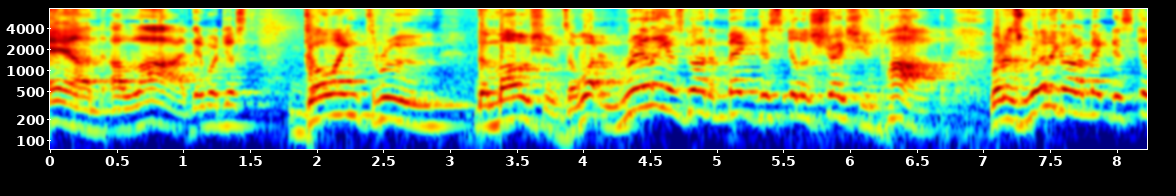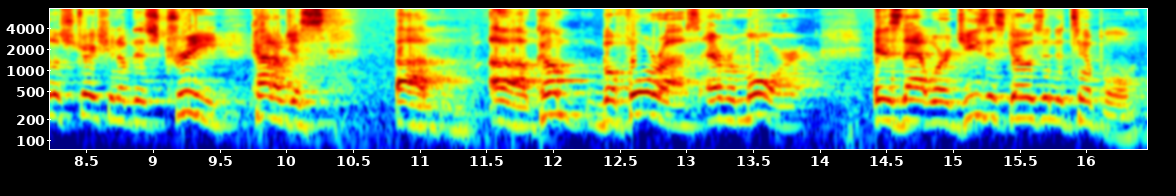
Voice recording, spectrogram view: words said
and alive. They were just going through the motions. And what really is going to make this illustration pop, what is really going to make this illustration of this tree kind of just uh, uh, come before us evermore, is that where Jesus goes into the temple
